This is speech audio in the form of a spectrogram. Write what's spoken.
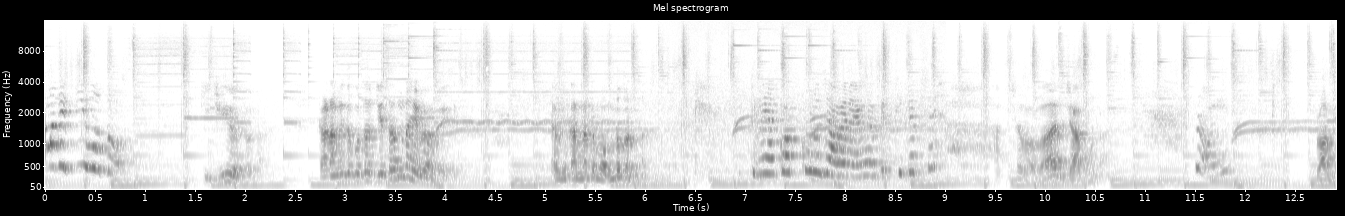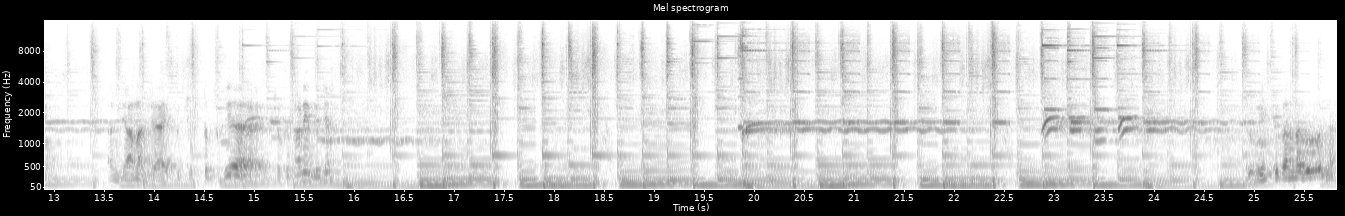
আমাদের কি হতো? কিছুই হতো না। কারণ আমি তো কোথাও যেতাম না এভাবে। এখন কান্নাটা বন্ধ কর না। তুমি আর কখনো যাবে না এভাবে ঠিক আছে? আচ্ছা বাবা যাব না। প্রমিস প্রমিস আমি জানা যায় একটু চোখটা ধুয়ে চোখে পানি দিটা একটু কান্না করবে না?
